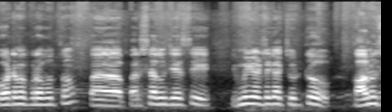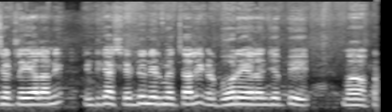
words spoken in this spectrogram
కూటమి ప్రభుత్వం పరిశీలన చేసి ఇమీడియట్గా చుట్టూ కాను చెట్లు వేయాలని ఇంటిగా షెడ్ నిర్మించాలి ఇక్కడ బోర్ వేయాలని చెప్పి మా ప్ర-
